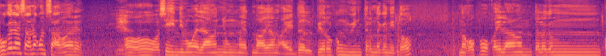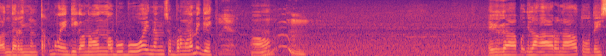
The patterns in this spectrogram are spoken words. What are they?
Okay lang sana kung summer. Yeah. Oo, kasi hindi mo kailangan yung mayat mayang idle. Pero kung winter na ganito, nako po, kailangan talagang paandarin yung truck mo kaya hindi ka naman mabubuhay ng sobrang lamig eh. Yeah. Oo. Hmm. Eh kagahapon ilang araw na ako, 2 days,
